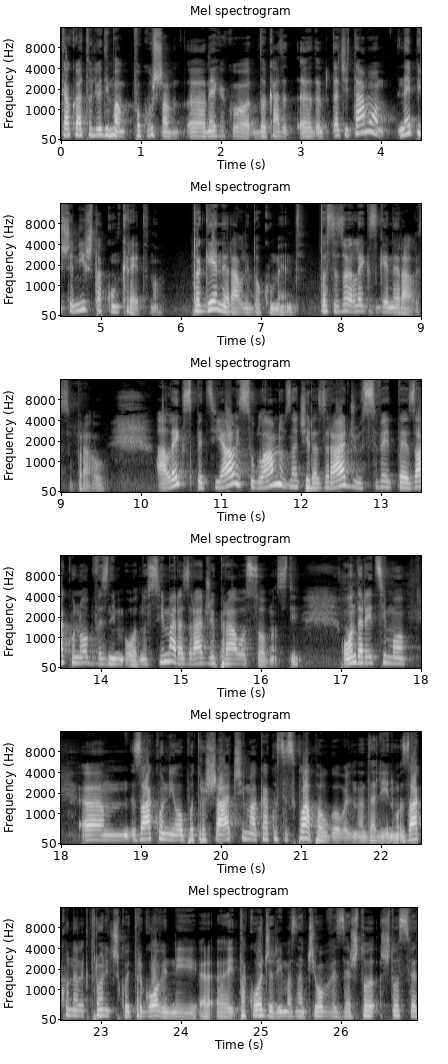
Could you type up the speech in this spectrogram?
kako ja to ljudima pokušam uh, nekako dokazati. Uh, Znači tamo ne piše ništa konkretno. To je generalni dokument. To se zove lex generalis u pravu. A lex specialis uglavnom znači razrađuju sve te zakon o obveznim odnosima, razrađuje pravo osobnosti. Onda recimo um, zakoni o potrošačima, kako se sklapa ugovor na daljinu. Zakon o elektroničkoj trgovini e, e, također ima znači obveze što, što sve e,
